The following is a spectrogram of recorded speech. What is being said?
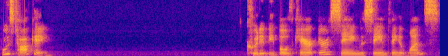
Who's talking? Could it be both characters saying the same thing at once?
